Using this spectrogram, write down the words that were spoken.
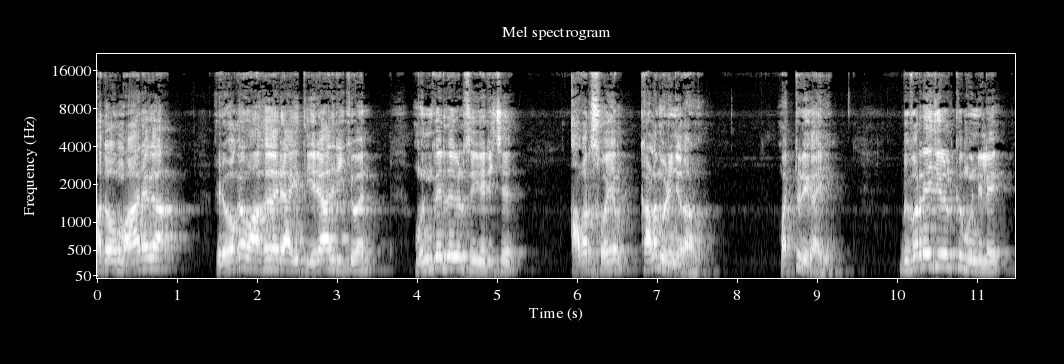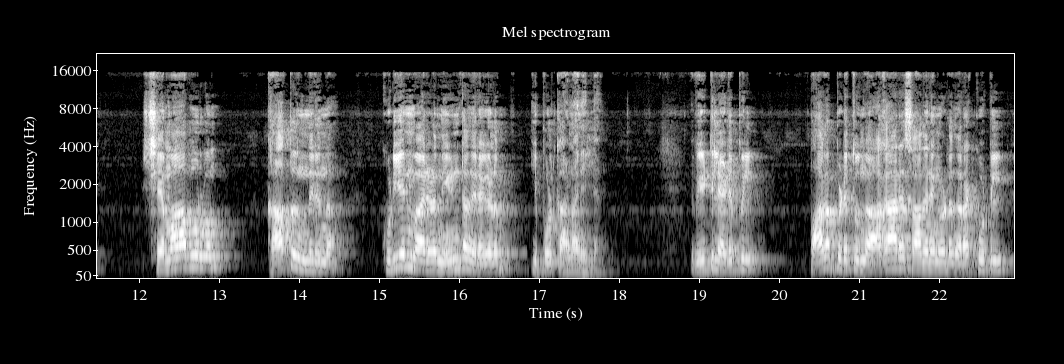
അതോ മാരക രോഗവാഹകരായി തീരാതിരിക്കുവാൻ മുൻകരുതലുകൾ സ്വീകരിച്ച് അവർ സ്വയം കളമൊഴിഞ്ഞതാണോ? മറ്റൊരു കാര്യം ബിവറേജുകൾക്ക് മുന്നിലെ ക്ഷമാപൂർവം കാത്തു നിന്നിരുന്ന കുടിയന്മാരുടെ നീണ്ട നിരകളും ഇപ്പോൾ കാണാനില്ല. വീട്ടിലടുപ്പിൽ പാകപ്പെടുത്തുന്ന ആഹാര സാധനങ്ങളുടെ നിറക്കൂട്ടിൽ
